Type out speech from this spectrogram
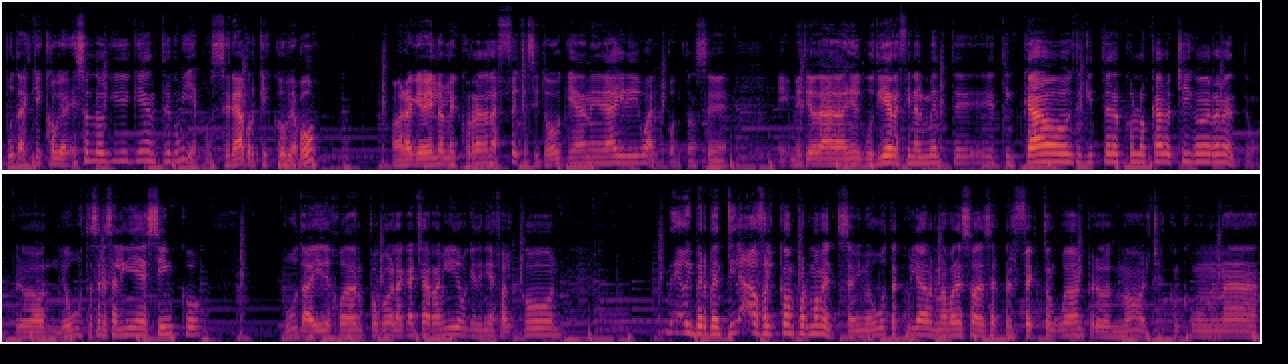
Puta, es que es copia, eso es lo que queda entre comillas, pues será porque es copia po. Habrá que verlo en el correo de las fechas, si todo queda en el aire igual, pues entonces eh, metió a Daniel Gutiérrez finalmente estincado de Quinteros con los cabros chicos de repente, pero le gusta hacer esa línea de 5. Puta, ahí dejó de dar un poco la cacha a Ramiro porque tenía Falcón. Medio hiperventilado Falcón por momentos. A mí me gusta el culiado, pero no por eso de ser perfecto el weón. Pero no, el Chascón con una.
